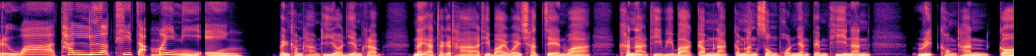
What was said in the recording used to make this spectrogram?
หรือว่าท่านเลือกที่จะไม่หนีเอง เป็นคำถามที่ยอดเยี่ยมครับ ในอัธกถาอธิบายไว้ชัดเจนว่า ขณะที่วิบากกรรมหนักกำลังส่งผลอย่างเต็มที่นั้น ฤทธิ์ของท่านก็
